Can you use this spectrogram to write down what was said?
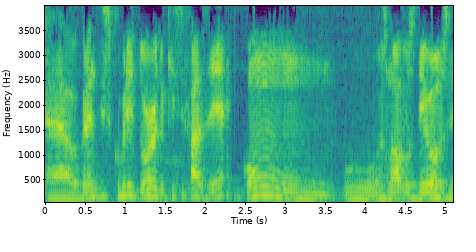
ah, o grande descobridor do que se fazer com os novos deuses,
